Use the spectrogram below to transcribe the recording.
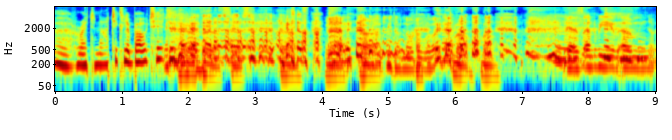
Uh, write an article about it. Yeah, yes, yes. Yeah, yeah, yeah. we don't know the word. No, no. yes, and we um,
